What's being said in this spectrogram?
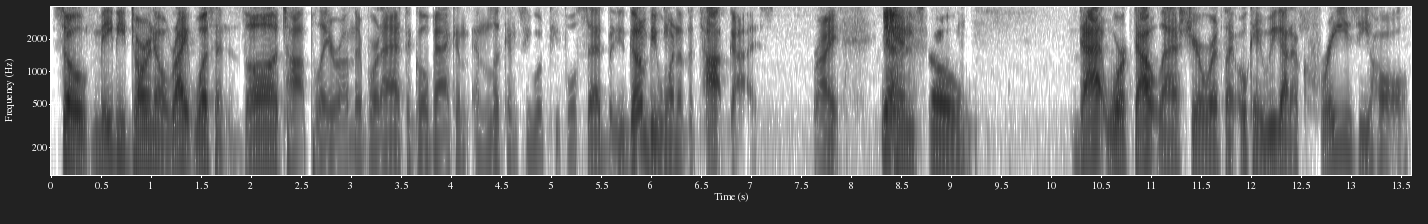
So maybe Darnell Wright wasn't the top player on their board. I had to go back and, and look and see what people said, but he's going to be one of the top guys, right? Yeah. And so that worked out last year where it's like, okay, we got a crazy haul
